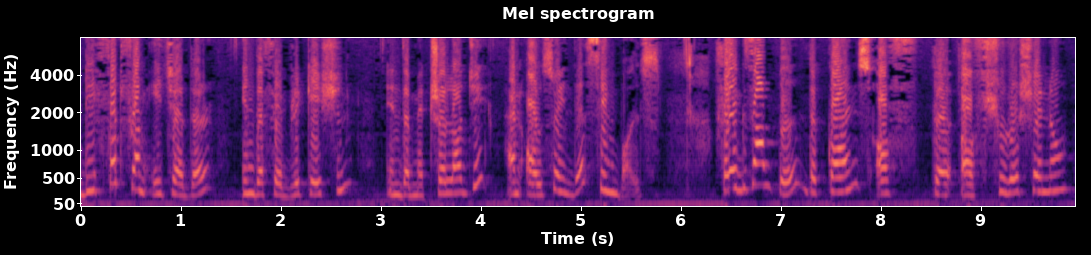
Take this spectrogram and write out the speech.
differ from each other in the fabrication, in the metrology and also in their symbols. For example, the coins of the of Shurosheno,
